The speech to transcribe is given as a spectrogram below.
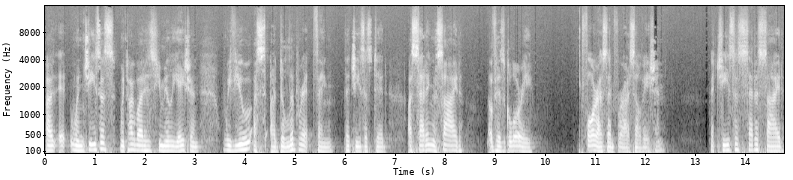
Uh, it, when Jesus, when we talk about his humiliation, we view a, a deliberate thing that Jesus did, a setting aside of his glory for us and for our salvation that Jesus set aside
